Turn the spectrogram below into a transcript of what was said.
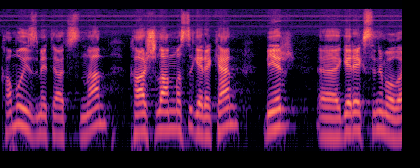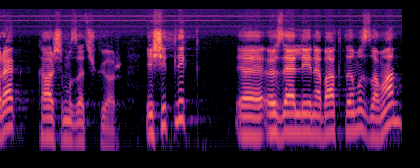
kamu hizmeti açısından karşılanması gereken bir e, gereksinim olarak karşımıza çıkıyor. Eşitlik e, özelliğine baktığımız zaman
